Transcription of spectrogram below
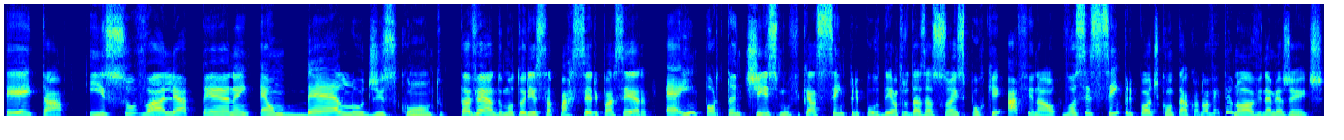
Eita, isso vale a pena, hein? É um belo desconto. Tá vendo, motorista parceiro e parceira? É importantíssimo ficar sempre por dentro das ações, porque, afinal, você sempre pode contar com a 99, né, minha gente?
